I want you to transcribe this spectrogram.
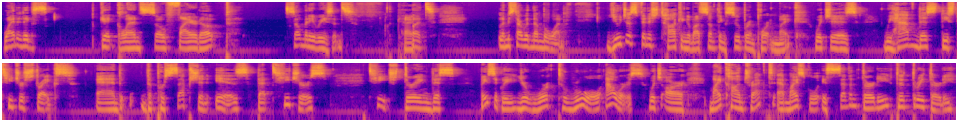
Why did it get Glen so fired up? So many reasons. Okay, but let me start with number one you just finished talking about something super important, Mike, which is we have this, these teacher strikes and the perception is that teachers teach during this basically your work to rule hours, which are my contract at my school is 7:30 to 3:30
